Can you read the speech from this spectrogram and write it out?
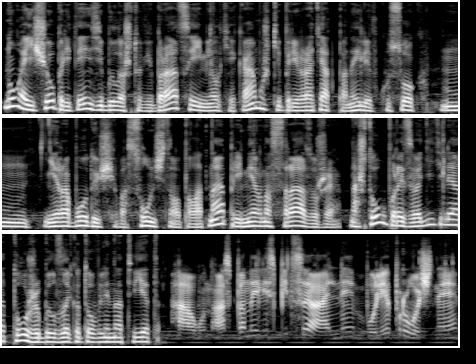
Ну а еще претензий было, что вибрации и мелкие камушки превратят панели в кусок м-м, неработающего солнечного полотна примерно сразу же. На что у производителя тоже был заготовлен ответ. А у нас панели специальные, более прочные.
